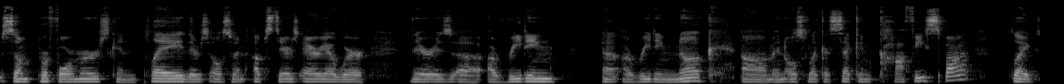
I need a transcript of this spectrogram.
some performers can play. There's also an upstairs area where there is a, a reading a reading nook um, and also like a second coffee spot. Like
